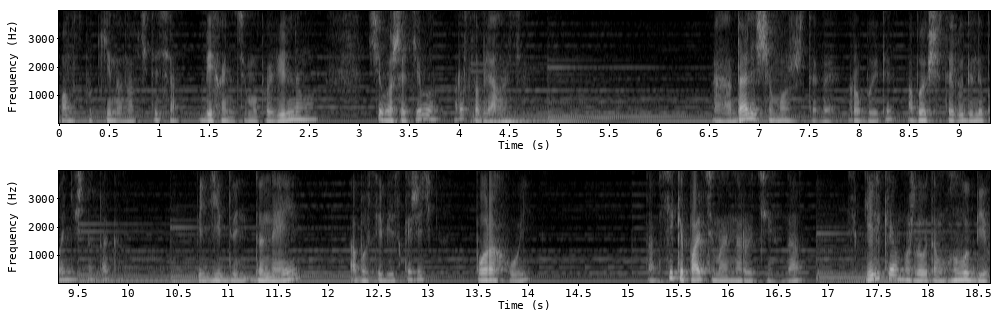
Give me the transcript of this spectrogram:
вам спокійно навчитися диханню цьому повільному, щоб ваше тіло розслаблялося. Е, далі що можете ви робити, або якщо це людина панічна атака, підійдіть до неї або собі скажіть, порахуй там, скільки пальців у мене на руці, да? скільки, можливо, там голубів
